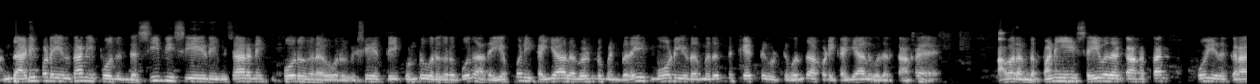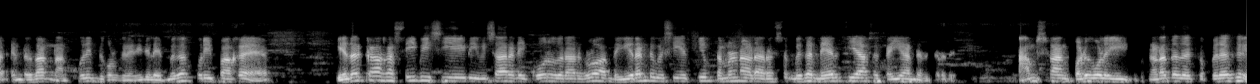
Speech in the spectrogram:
அந்த அடிப்படையில் தான் இப்போது இந்த சிபிசிஐடி விசாரணைக்கு கோருகிற ஒரு விஷயத்தை கொண்டு வருகிற போது அதை எப்படி கையாள வேண்டும் என்பதை மோடியிடமிருந்து கேட்டுவிட்டு வந்து அப்படி கையாளுவதற்காக அவர் அந்த பணியை செய்வதற்காகத்தான் போயிருக்கிறார் என்றுதான் நான் புரிந்து கொள்கிறேன். இதிலே மிக குறிப்பாக எதற்காக சிபிசிஐடி விசாரணை கோருகிறார்களோ அந்த இரண்டு விஷயத்தையும் தமிழ்நாடு அரசு மிக நேர்த்தியாக கையாண்டிருக்கிறது. ஆம்ஸ்டாங் படுகொலை நடந்ததற்கு பிறகு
